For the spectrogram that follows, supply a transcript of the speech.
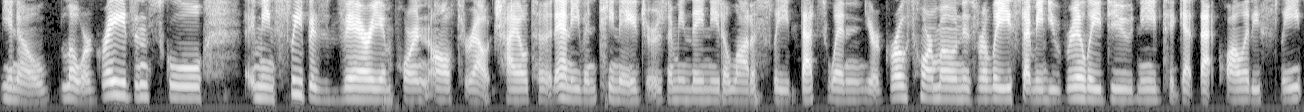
you know, lower grades in school. I mean, sleep is very important all throughout childhood and even teenagers. I mean, they need a lot of sleep. That's when your growth hormone is released. I mean, you really do need to get that quality sleep.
